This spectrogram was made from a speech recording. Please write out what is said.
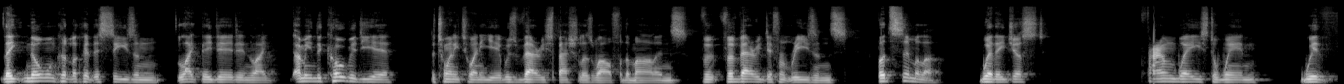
They no one could look at this season like they did in like I mean the COVID year the 2020 year was very special as well for the Marlins for, for very different reasons, but similar, where they just found ways to win with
